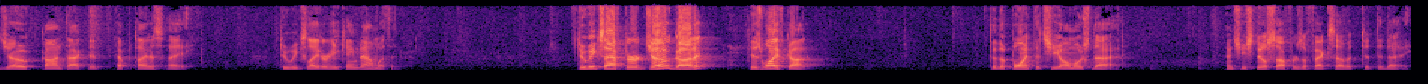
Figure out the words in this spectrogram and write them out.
Joe contacted hepatitis A. Two weeks later, he came down with it. Two weeks after Joe got it, his wife got it. To the point that she almost died. And she still suffers effects of it to today.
